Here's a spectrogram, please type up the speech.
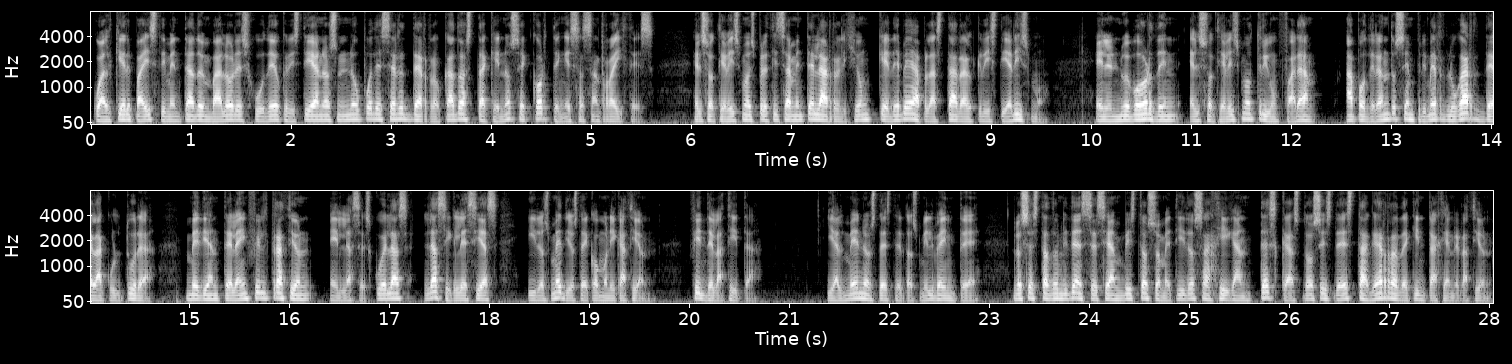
Cualquier país cimentado en valores judeocristianos no puede ser derrocado hasta que no se corten esas raíces. El socialismo es precisamente la religión que debe aplastar al cristianismo. En el nuevo orden, el socialismo triunfará, apoderándose en primer lugar de la cultura, mediante la infiltración en las escuelas, las iglesias y los medios de comunicación. Fin de la cita. Y al menos desde 2020, los estadounidenses se han visto sometidos a gigantescas dosis de esta guerra de quinta generación,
